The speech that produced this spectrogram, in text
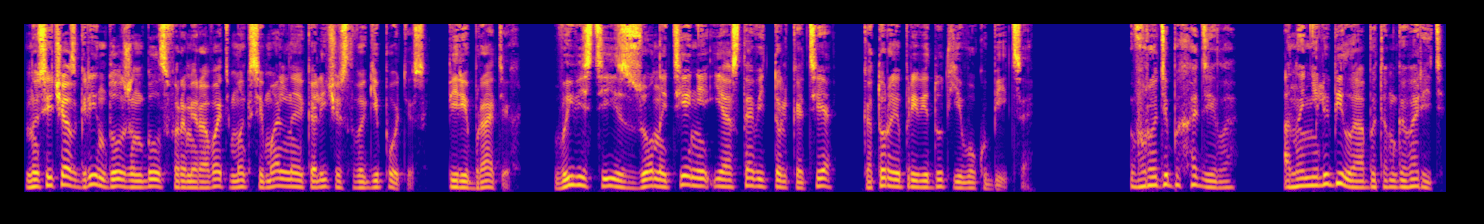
Но сейчас Грин должен был сформировать максимальное количество гипотез, перебрать их, вывести из зоны тени и оставить только те, которые приведут его к убийце. Вроде бы ходила. Она не любила об этом говорить.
